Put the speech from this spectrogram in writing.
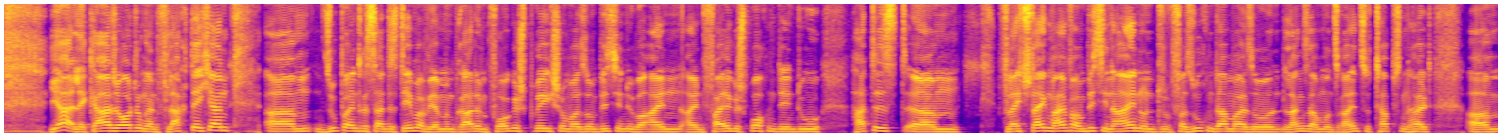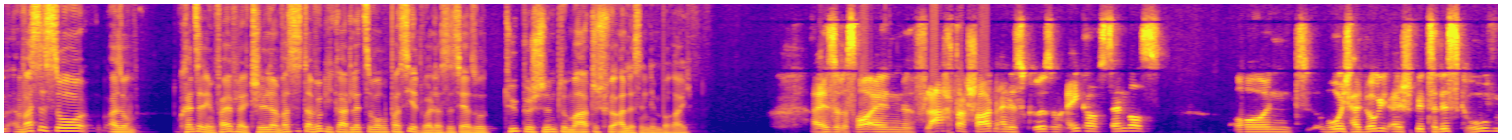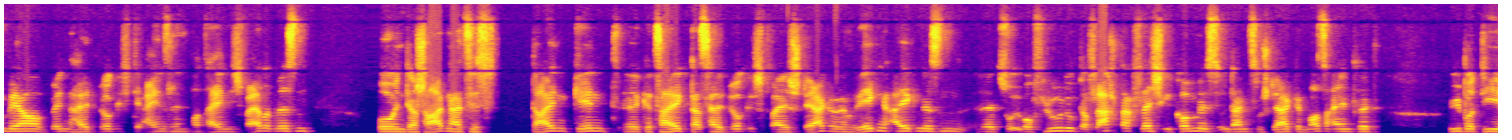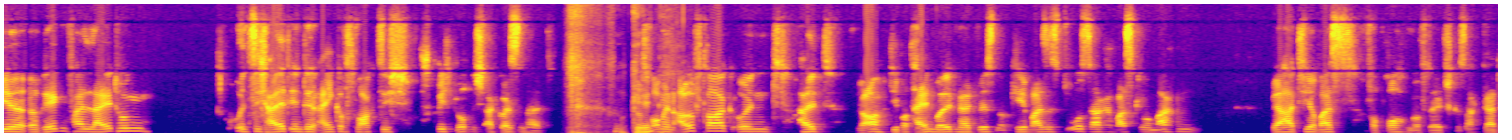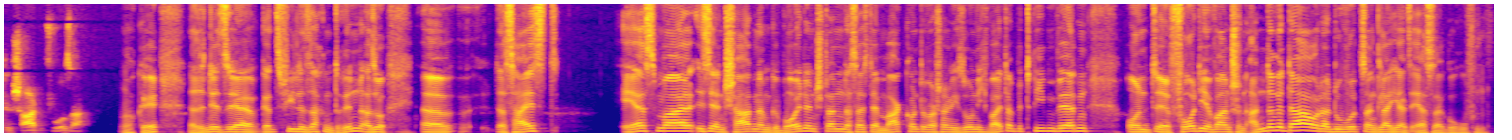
Ja, Leckageortung an Flachdächern. Ähm, super interessantes Thema. Wir haben gerade im Vorgespräch schon mal so ein bisschen über einen, einen Fall gesprochen, den du hattest. Ähm, vielleicht steigen wir einfach ein bisschen ein und versuchen da mal so langsam uns reinzutapsen halt. Ähm, was ist so, also du kannst ja den Fall vielleicht schildern, was ist da wirklich gerade letzte Woche passiert? Weil das ist ja so typisch symptomatisch für alles in dem Bereich. Also das war ein Flachdachschaden eines größeren Einkaufscenters und wo ich halt wirklich als Spezialist gerufen wäre, wenn halt wirklich die einzelnen Parteien nicht weiter wissen. Und der Schaden hat sich dahingehend äh, gezeigt, dass halt wirklich bei stärkeren Regenereignissen äh, zur Überflutung der Flachdachfläche gekommen ist und dann zu stärkeren Wassereintritt über die äh, Regenfallleitung und sich halt in den Einkaufsmarkt sich sprichwörtlich ergossen hat. Okay. Das war mein Auftrag und halt, ja, die Parteien wollten halt wissen, okay, was ist die Ursache, was können wir machen, wer hat hier was verbrochen, auf Deutsch gesagt, wer hat den Schaden verursacht. Okay, da sind jetzt ja ganz viele Sachen drin. Also, äh, das heißt, erstmal ist ja ein Schaden am Gebäude entstanden. Das heißt, der Markt konnte wahrscheinlich so nicht weiter betrieben werden. Und äh, vor dir waren schon andere da oder du wurdest dann gleich als erster gerufen?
